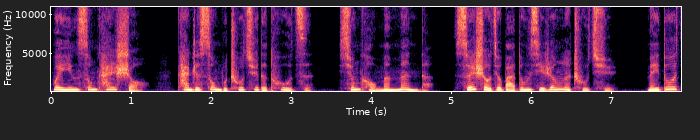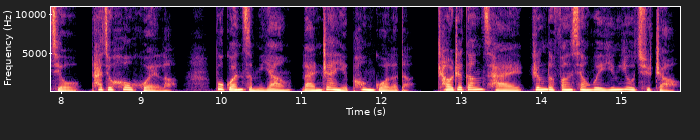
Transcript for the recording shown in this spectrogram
魏婴松开手，看着送不出去的兔子，胸口闷闷的，随手就把东西扔了出去。没多久，他就后悔了。不管怎么样，蓝湛也碰过了的。朝着刚才扔的方向，魏婴又去找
